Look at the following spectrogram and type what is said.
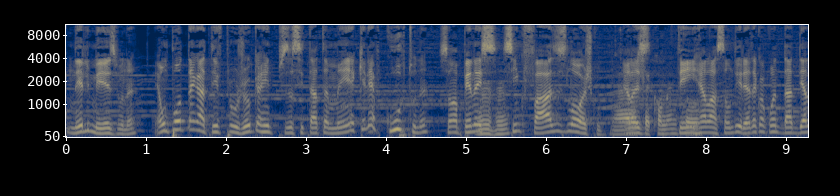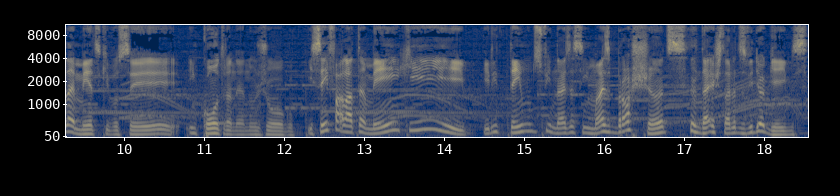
nele mesmo, né? É um ponto negativo para o jogo que a gente precisa citar também é que ele é curto, né? São apenas Uhum. cinco fases, lógico. É, Elas têm relação direta com a quantidade de elementos que você encontra, né, no jogo. E sem falar também que ele tem um dos finais assim mais broxantes da história dos videogames.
